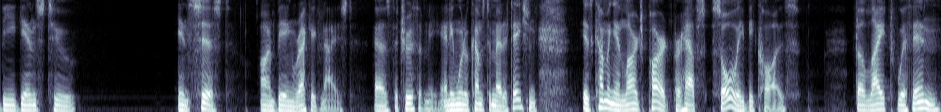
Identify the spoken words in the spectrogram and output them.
begins to insist on being recognized as the truth of me. Anyone who comes to meditation is coming in large part, perhaps solely because the light within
